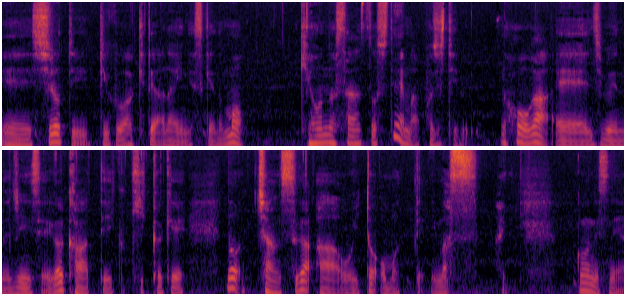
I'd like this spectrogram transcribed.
えーしろって言っていくわけではないんですけども基本のスタンスとして、まあ、ポジティブの方が、え自分の人生が変わっていくきっかけのチャンスがあ多いと思っています。このですね、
